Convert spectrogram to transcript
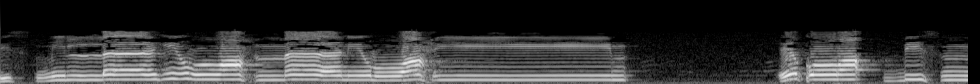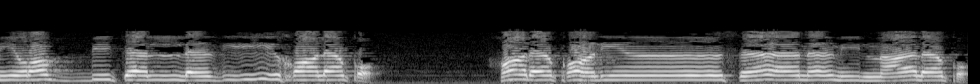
بسم الله الرحمن الرحيم. اقرأ باسم ربك الذي خلق. خلق الإنسان من علق.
